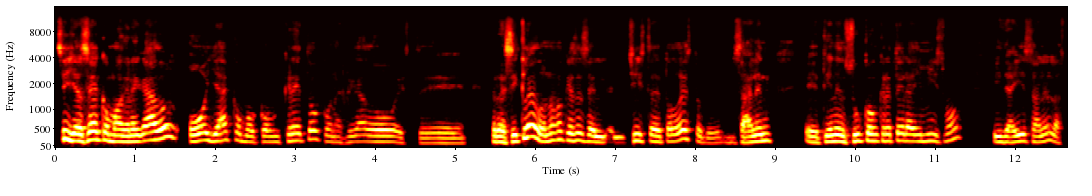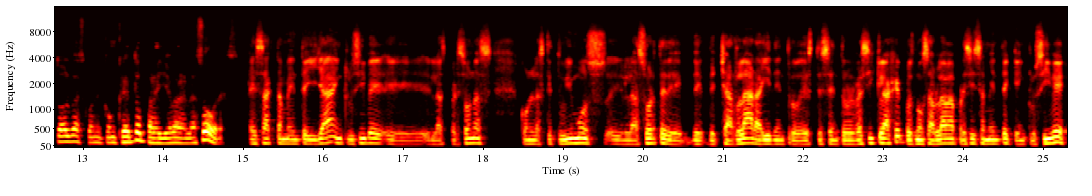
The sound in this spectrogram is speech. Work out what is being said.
Sí, ya sea como agregado o ya como concreto con agregado este, reciclado, ¿no? Que ese es el, chiste de todo esto, que salen, eh, tienen su concretera ahí mismo y de ahí salen las tolvas con el concreto para llevar a las obras. Exactamente, y ya inclusive eh, las personas con las que tuvimos eh, la suerte de, charlar ahí dentro de este centro de reciclaje, pues nos hablaba precisamente que inclusive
